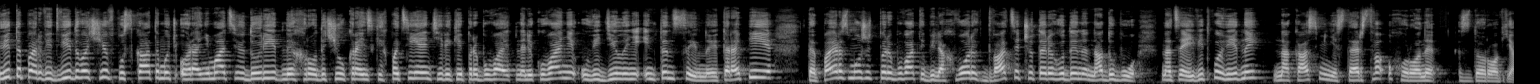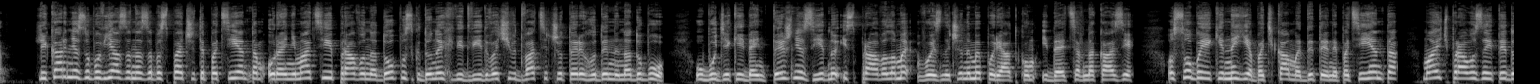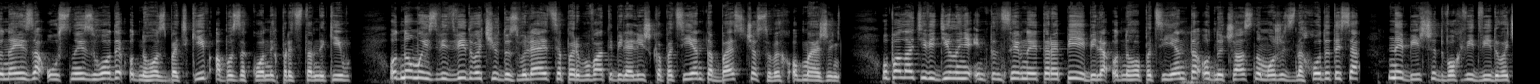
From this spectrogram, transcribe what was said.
Відтепер відвідувачі впускатимуть у реанімацію до рідних родичів українських пацієнтів, які перебувають на лікуванні у відділенні інтенсивної терапії. Тепер зможуть перебувати біля хворих 24 години на добу. На це і відповідний наказ Міністерства охорони здоров'я. Лікарня зобов'язана забезпечити пацієнтам у реанімації право на допуск до них відвідувачів 24 години на добу у будь-який день тижня згідно із правилами, визначеними порядком, йдеться в наказі. Особи, які не є батьками дитини пацієнта, мають право зайти до неї за усної згоди одного з батьків або законних представників. Одному із відвідувачів дозволяється перебувати біля ліжка пацієнта без часових обмежень. У палаті відділення інтенсивної терапії біля одного пацієнта одночасно можуть знаходитися не більше двох відвідувачів.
